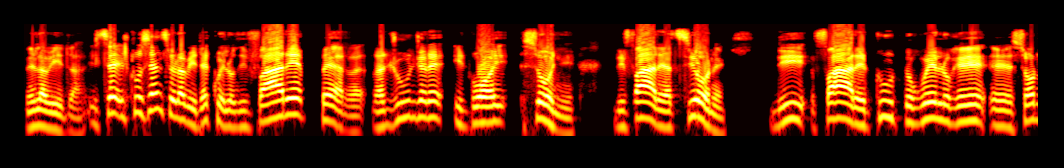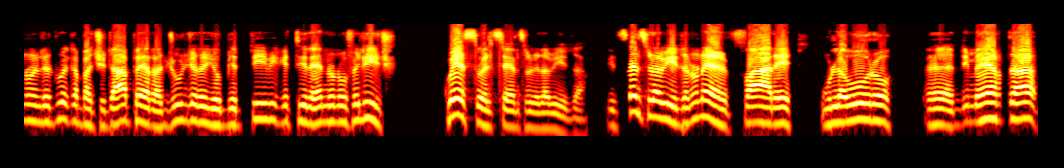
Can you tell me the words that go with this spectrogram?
nella vita. Il, se- il tuo senso della vita è quello di fare per raggiungere i tuoi sogni, di fare azione, di fare tutto quello che eh, sono nelle tue capacità per raggiungere gli obiettivi che ti rendono felici. Questo è il senso della vita. Il senso della vita non è fare un lavoro eh, di merda,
